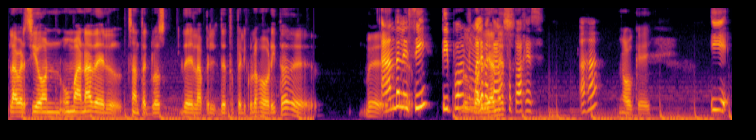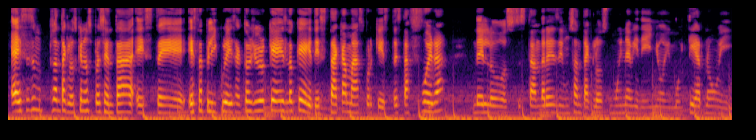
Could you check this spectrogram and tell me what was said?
la versión humana del Santa Claus de, la, de tu película favorita de, Ándale, sí. Tipo, nomás le faltaban los tatuajes. Ajá. Ok. Y ese es un Santa Claus que nos presenta este, esta película y ese actor. Yo creo que es lo que destaca más porque este está fuera de los estándares de un Santa Claus muy navideño y muy tierno y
